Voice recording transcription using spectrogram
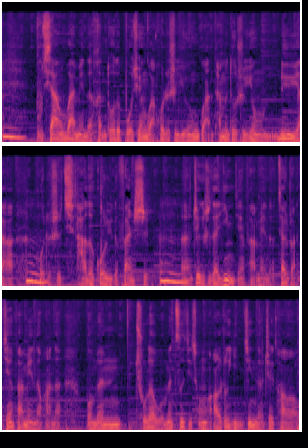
嗯，不像外面的很多的博泉馆或者是游泳馆，他们都是用氯呀，或者是其他的过滤的方式。嗯，呃，这个是在硬件方面的，在软件方面的话呢。我们除了我们自己从澳洲引进的这套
